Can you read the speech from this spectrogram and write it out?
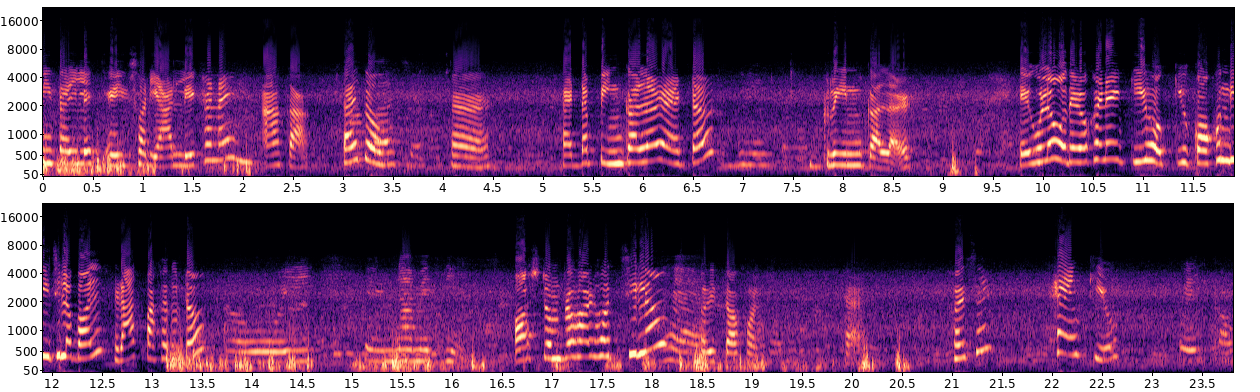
নিতাই এই সরি আর লেখা নাই আঁকা। তাই তো? হ্যাঁ। একটা পিঙ্ক কালার একটা গ্রিন কালার এগুলো ওদের ওখানে কি হোক কি কখন দিয়েছিল বল? রাখ পাখা দুটো? ওই নামের দিন। অষ্টম প্রহার হচ্ছিল? হ্যাঁ। ওই তখন। হ্যাঁ। হয়েছে? থ্যাংক ইউ ওয়েলকাম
